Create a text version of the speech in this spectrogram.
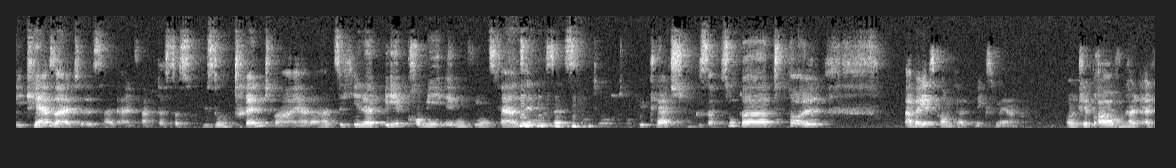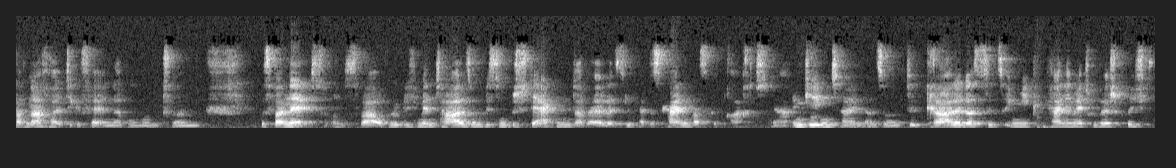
die Kehrseite ist halt einfach, dass das wie so ein Trend war. Ja? Da hat sich jeder B-Promi irgendwie ins Fernsehen gesetzt und, und, und geklatscht und gesagt, super, toll. Aber jetzt kommt halt nichts mehr. Und wir brauchen halt einfach nachhaltige Veränderungen. Und ähm, das war nett und es war auch wirklich mental so ein bisschen bestärkend, aber letztlich hat es keinem was gebracht. Ja, Im Gegenteil. Also gerade, dass jetzt irgendwie keiner mehr drüber spricht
